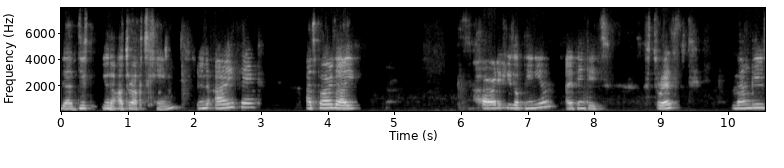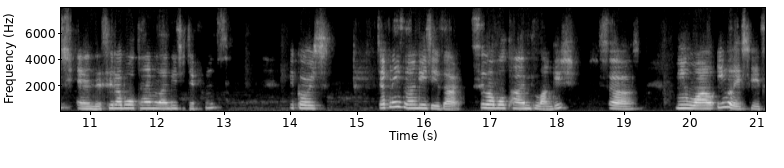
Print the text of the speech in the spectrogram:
that this you know attracts him, and I think as far as I heard his opinion, I think it's stressed language and the syllable time language difference because Japanese language is a syllable timed language. So meanwhile English is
